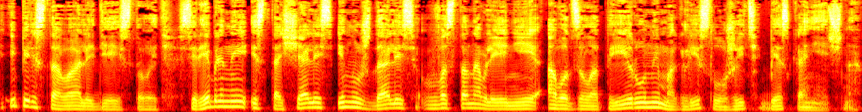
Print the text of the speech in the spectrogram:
и переставали действовать. Серебряные истощались и нуждались в восстановлении, а вот золотые руны могли служить бесконечно.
